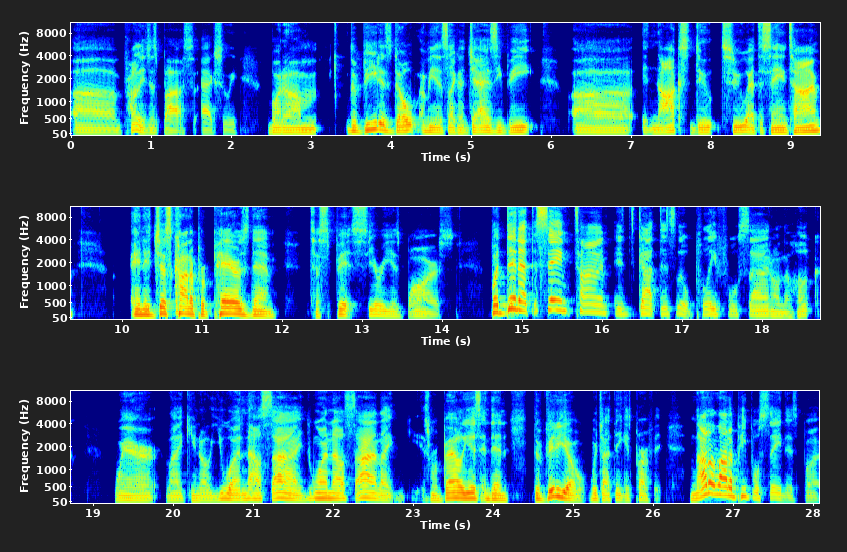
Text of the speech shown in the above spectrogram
um, probably just Bas actually. But um the beat is dope. I mean, it's like a jazzy beat. Uh it knocks Duke too at the same time, and it just kind of prepares them to spit serious bars. But then at the same time, it's got this little playful side on the hook where, like, you know, you wasn't outside, you weren't outside, like it's rebellious. And then the video, which I think is perfect. Not a lot of people say this, but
